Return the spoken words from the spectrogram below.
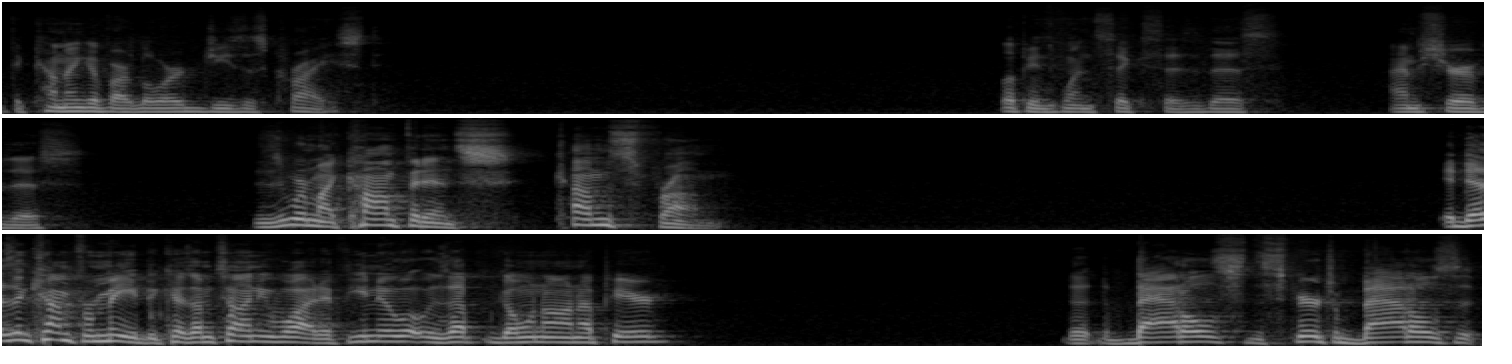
at the coming of our Lord Jesus Christ. Philippians 1 6 says this. I'm sure of this. This is where my confidence comes from. It doesn't come from me because I'm telling you what, if you knew what was up going on up here, the, the battles, the spiritual battles that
